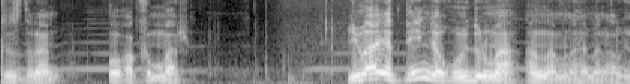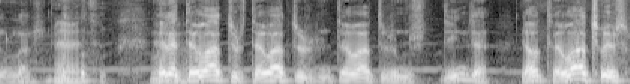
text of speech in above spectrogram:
kızdıran o akım var. Rivayet deyince uydurma anlamına hemen alıyorlar. Evet. Hele tevatür, tevatür, tevatürmüş deyince ya tevatür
